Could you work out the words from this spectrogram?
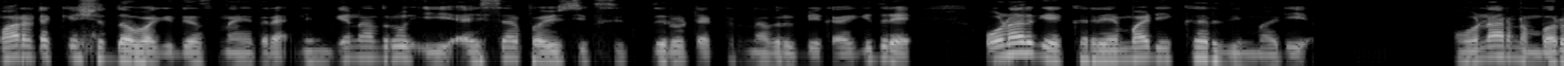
ಮಾರಾಟಕ್ಕೆ ಶುದ್ಧವಾಗಿದೆ ಸ್ನೇಹಿತರೆ. ನಿಮ್ಗೇನಾದ್ರೂ ಈ Eicher five six six zero tractor ಏನಾದ್ರೂ ಬೇಕಾಗಿದ್ರೆ ಓನರ್ಗೆ ಕರೆ ಮಾಡಿ, ಖರೀದಿ ಮಾಡಿ. ಓನರ್ ನಂಬರ್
